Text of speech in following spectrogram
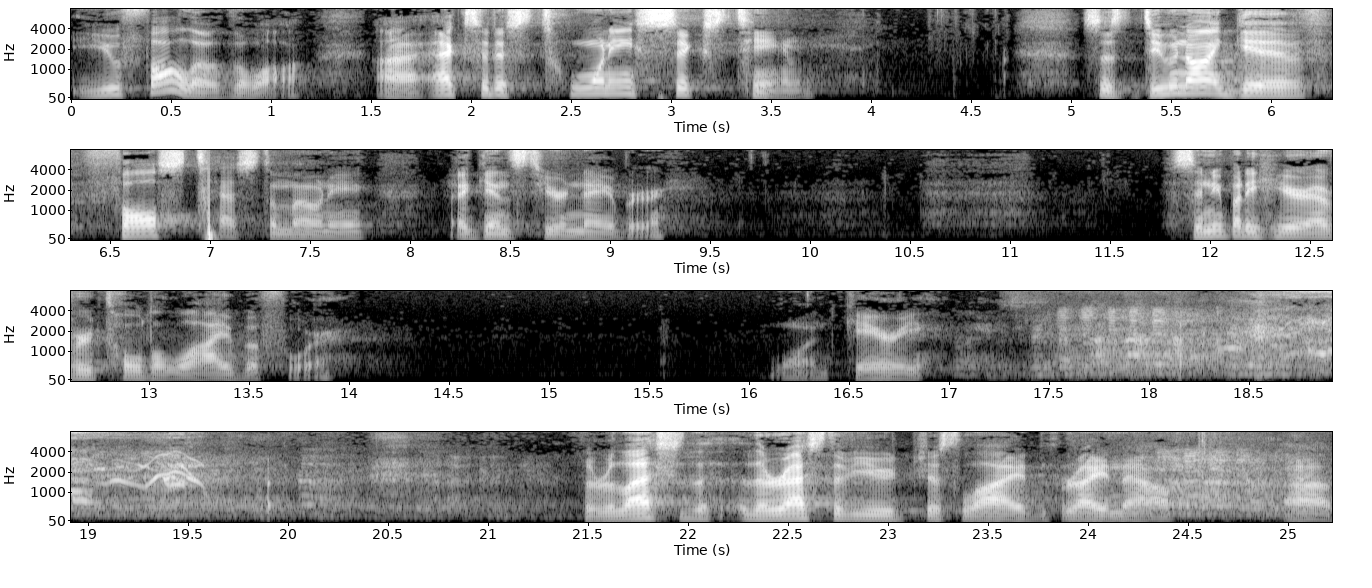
you follow the law. Uh, Exodus 20, 16 says, Do not give false testimony against your neighbor. Has anybody here ever told a lie before? One, Gary. the, rest, the rest of you just lied right now. Uh,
